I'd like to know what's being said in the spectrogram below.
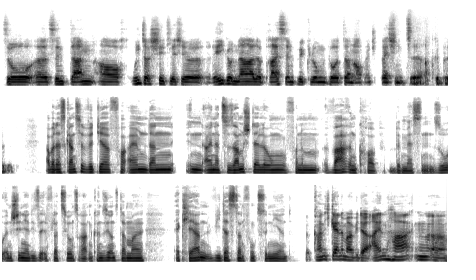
So äh, sind dann auch unterschiedliche regionale Preisentwicklungen dort dann auch entsprechend äh, abgebildet. Aber das Ganze wird ja vor allem dann in einer Zusammenstellung von einem Warenkorb bemessen. So entstehen ja diese Inflationsraten. Können Sie uns da mal erklären, wie das dann funktioniert? Kann ich gerne mal wieder einhaken, äh,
